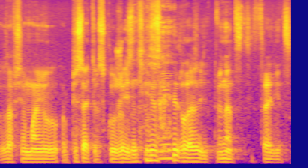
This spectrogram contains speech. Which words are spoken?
за всю мою писательскую жизнь изложить 12 страниц.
